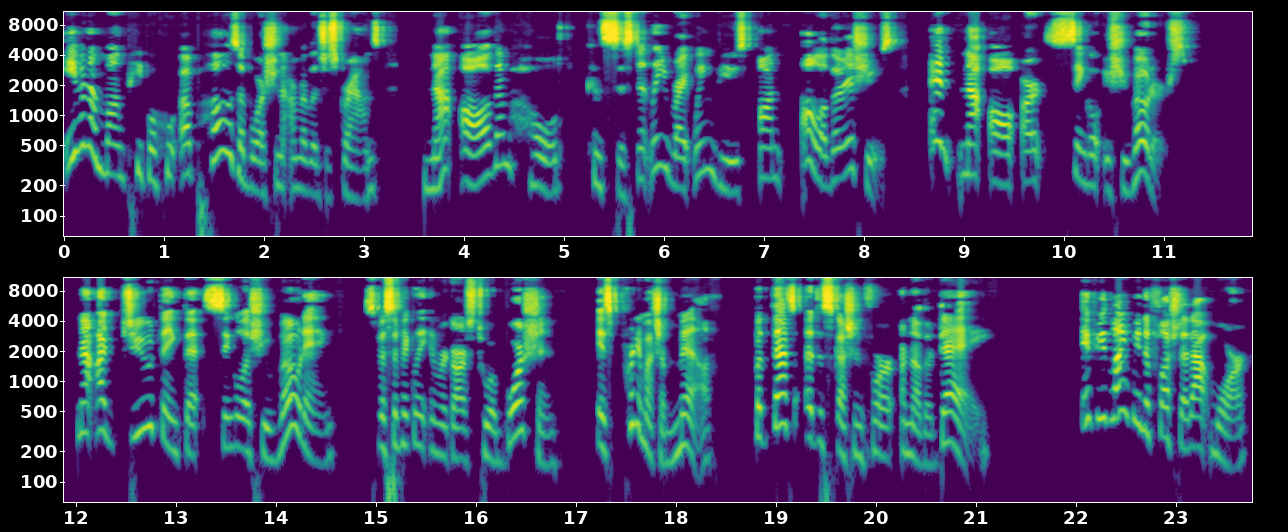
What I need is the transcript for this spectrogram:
even among people who oppose abortion on religious grounds, not all of them hold consistently right wing views on all other issues, and not all are single issue voters. Now, I do think that single issue voting, specifically in regards to abortion, is pretty much a myth, but that's a discussion for another day. If you'd like me to flush that out more,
